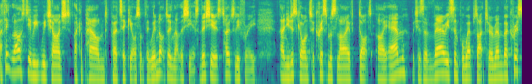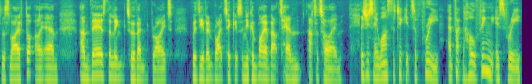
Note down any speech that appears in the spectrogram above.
I think last year we, we charged like a pound per ticket or something. We're not doing that this year. So, this year it's totally free. And you just go on to christmaslive.im, which is a very simple website to remember christmaslive.im. And there's the link to Eventbrite with the Eventbrite tickets, and you can buy about 10 at a time. As you say, whilst the tickets are free, in fact, the whole thing is free,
